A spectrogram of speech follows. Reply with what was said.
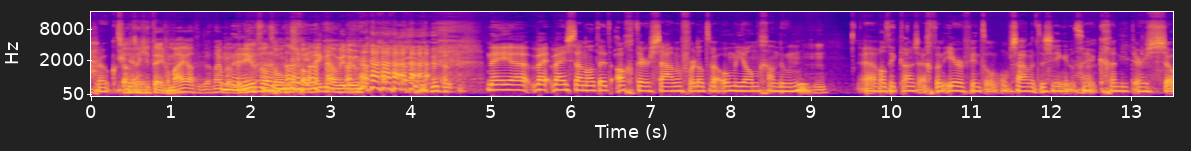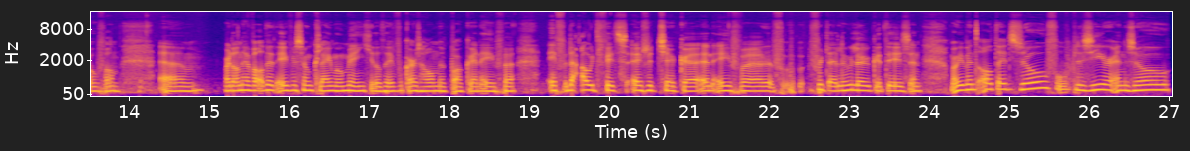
besproken. Ik dacht dat je tegen mij had. Ik dacht, nou, ik ben Nee. benieuwd wat onderschoon ik nou weer doe. Nee, eh, wij, wij staan altijd achter samen voordat we Ome Jan gaan doen. Mhm. Eh, wat ik trouwens echt een eer vind om, om samen te zingen. Dat, Ik geniet er zo van. Ehm, maar dan hebben we altijd even zo'n klein momentje. Dat we even elkaars handen pakken. En even, even de outfits even checken. En even vertellen hoe leuk het is. En, maar je bent altijd zo vol plezier. En zo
